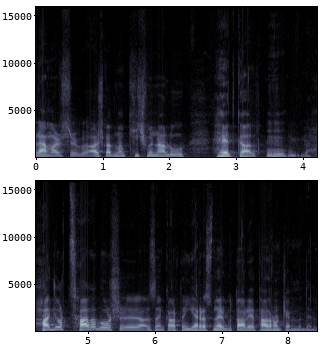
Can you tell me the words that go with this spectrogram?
Դրա համար աշխատում եմ քիչ մնալ ու հետ գալ։ Հաջորդ ցավը, որ ասենք արդեն 32 տարի է թատրոն չեմ մտել։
